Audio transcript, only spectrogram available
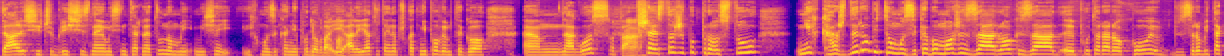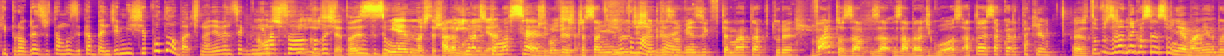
dalsi czy bliżsi znajomi z internetu, no mi, mi się ich muzyka nie podoba. podoba. I, ale ja tutaj na przykład nie powiem tego em, na głos, No tak. przez to, że po prostu niech każdy robi tą muzykę, bo może za rok, za y, półtora roku zrobi taki progres, że ta muzyka będzie mi się podobać, no nie? Więc jakby nie No ma co kogoś to jest zmienność też Ale opinii, akurat nie? to ma sens, bo wiesz, czasami No ludzie się gryzą tak. w język w tematach, które warto za, za, zabrać głos, a to jest akurat takie, to żadnego sensu nie ma, nie? No Bo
